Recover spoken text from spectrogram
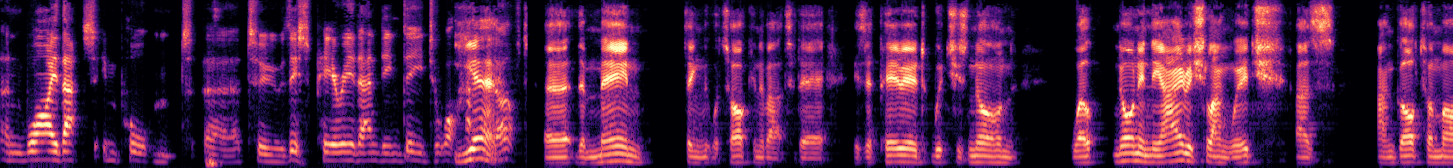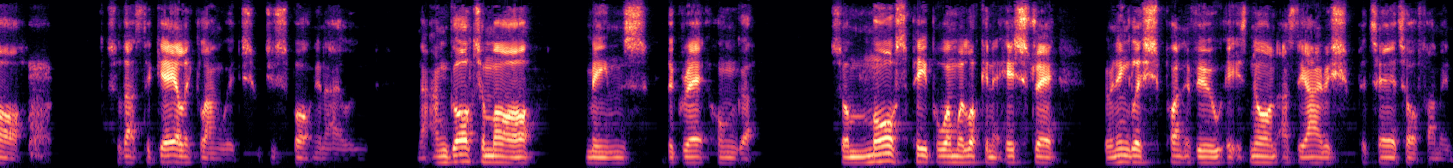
and why that's important uh, to this period and indeed to what happened yeah. after. Uh, the main thing that we're talking about today is a period which is known, well, known in the Irish language as An Gorta Mór. So that's the Gaelic language, which is spoken in Ireland. Now, An Gorta Mór means the Great Hunger. So most people, when we're looking at history, from an English point of view, it is known as the Irish potato famine.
